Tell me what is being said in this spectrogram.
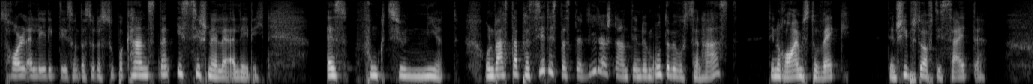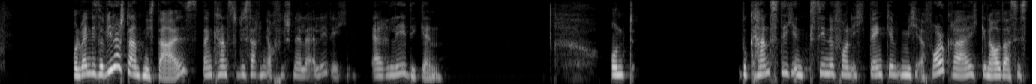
toll erledigt ist und dass du das super kannst, dann ist sie schneller erledigt. es funktioniert. Und was da passiert ist, dass der Widerstand, den du im Unterbewusstsein hast, den räumst du weg, den schiebst du auf die Seite. Und wenn dieser Widerstand nicht da ist, dann kannst du die Sachen auch viel schneller erledigen. Erledigen. Und du kannst dich im Sinne von, ich denke mich erfolgreich, genau das ist,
